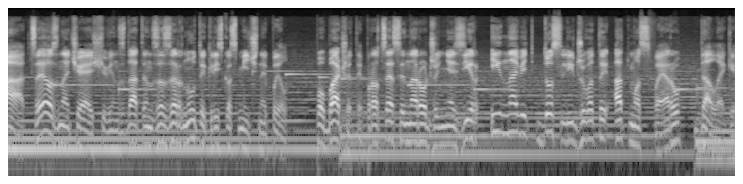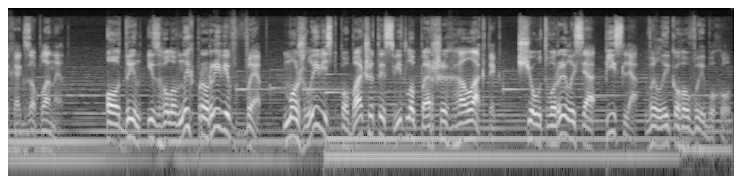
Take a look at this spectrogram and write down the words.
А це означає, що він здатен зазирнути крізь космічний пил, побачити процеси народження зір і навіть досліджувати атмосферу далеких екзопланет. Один із головних проривів веб можливість побачити світло перших галактик. що утворилися після Великого вибуху.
